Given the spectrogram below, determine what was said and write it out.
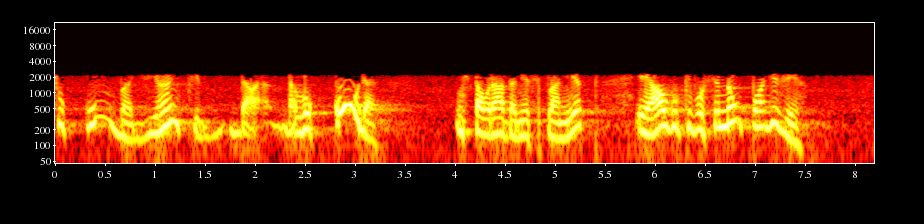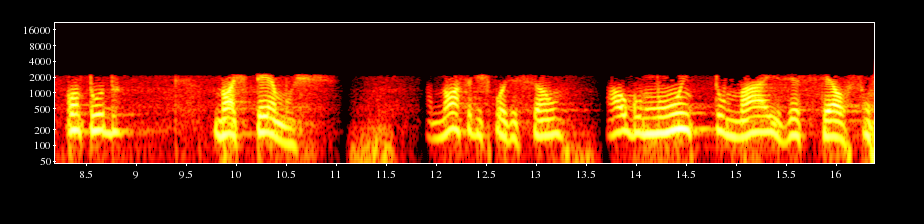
sucumba diante da, da loucura instaurada nesse planeta, é algo que você não pode ver. Contudo, nós temos à nossa disposição algo muito mais excelso, um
